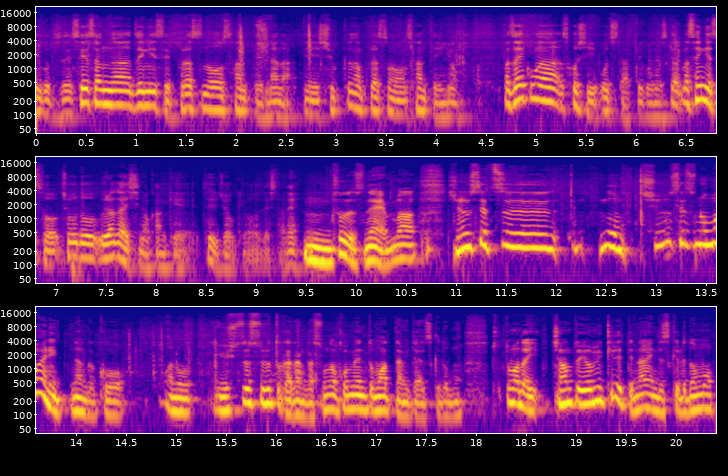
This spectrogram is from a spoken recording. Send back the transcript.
いうことですね。生産が前月でプラスの3.7、えー出荷がプラスの3.4。まあ、在庫が少し落ちたということですが、まあ、先月とちょうど裏返しの関係という状況でしたね。うん、そうですね。まあ、春節の、春節の前になんかこう、あの、輸出するとかなんかそんなコメントもあったみたいですけども、ちょっとまだちゃんと読み切れてないんですけれども、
